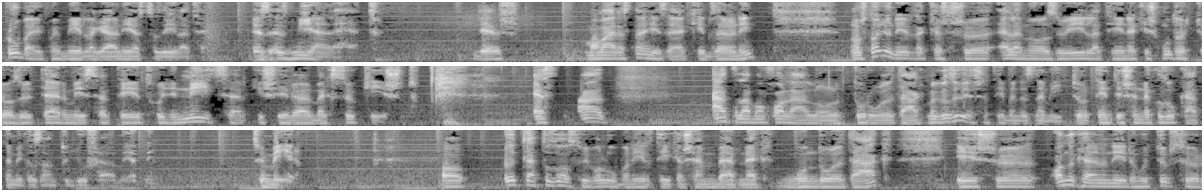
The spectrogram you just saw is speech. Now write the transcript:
Próbáljuk meg mérlegelni ezt az életet. Ez, ez milyen lehet? Ugye, ma már ezt nehéz elképzelni. Most nagyon érdekes eleme az ő életének, és mutatja az ő természetét, hogy négyszer kísérel meg szökést. Ezt át, általában halállal torolták, meg az ő esetében ez nem így történt, és ennek az okát nem igazán tudjuk felmérni. Szóval miért? A ötlet az az, hogy valóban értékes embernek gondolták, és annak ellenére, hogy többször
